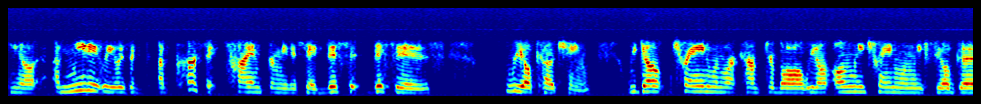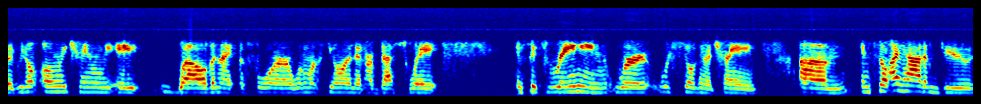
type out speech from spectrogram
you know, immediately it was a, a perfect time for me to say this is this is real coaching. We don't train when we're comfortable. We don't only train when we feel good. We don't only train when we ate well the night before, when we're feeling at our best weight. If it's raining, we're we're still going to train. Um, and so I had him do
